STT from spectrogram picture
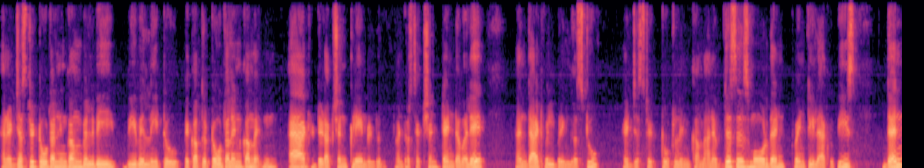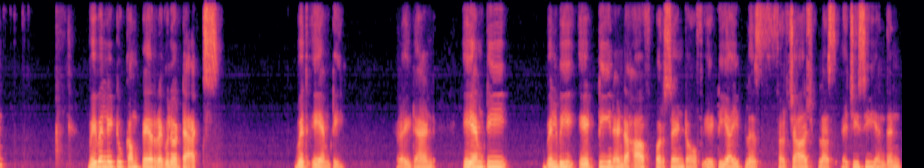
And adjusted total income will be, we will need to pick up the total income and add deduction claimed under, under section 10 AA and that will bring us to adjusted total income. And if this is more than 20 lakh rupees, then we will need to compare regular tax with AMT, right? And AMT will be 18.5% of ATI plus surcharge plus HEC and then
